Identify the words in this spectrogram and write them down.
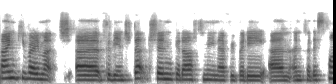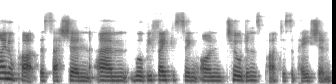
thank you very much uh, for the introduction. Good afternoon, everybody. Um, and for this final part of the session, um, we'll be focusing on children's participation.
